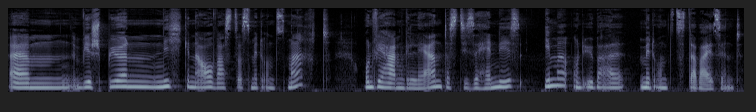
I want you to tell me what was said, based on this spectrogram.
Ähm, wir spüren nicht genau, was das mit uns macht. Und wir haben gelernt, dass diese Handys immer und überall mit uns dabei sind.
